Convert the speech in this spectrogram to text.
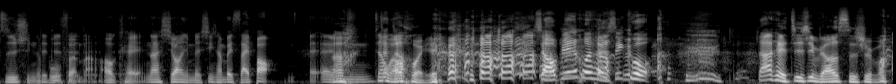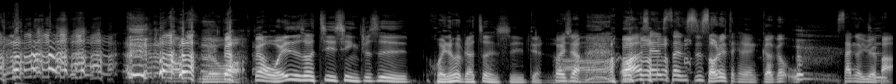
咨询的部分嘛。OK，那希望你们的信箱被塞爆。嗯，呃、这样我要回，小编会很辛苦，大家可以寄信，不要私讯吗？死我！没有，我一直说寄信就是回的会比较正式一点。会想，我要先深思熟虑，可能隔个五三个月吧。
